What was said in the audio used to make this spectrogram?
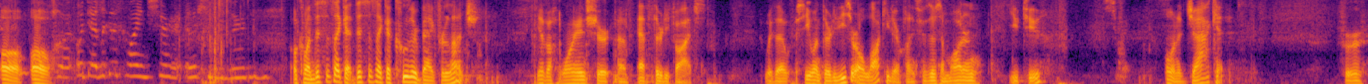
Oh, oh, Oh, oh, Dad, look at this Hawaiian shirt. I wish you would wear these. oh! Come on, this is like a this is like a cooler bag for lunch. You have a Hawaiian shirt of F-35s with a C-130. These are all Lockheed airplanes because there's a modern U-2. Shorts. Oh, and a jacket for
